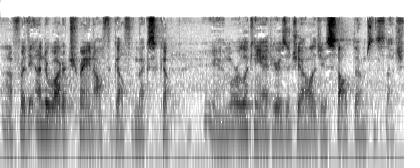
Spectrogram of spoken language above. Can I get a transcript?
uh, for the underwater terrain off the Gulf of Mexico. And what we're looking at here is the geology of salt domes and such.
